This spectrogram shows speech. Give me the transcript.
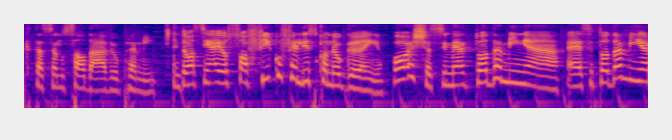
que tá sendo saudável para mim. Então, assim, ah, eu só fico feliz quando eu ganho. Poxa, se minha, toda minha. É, se toda minha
